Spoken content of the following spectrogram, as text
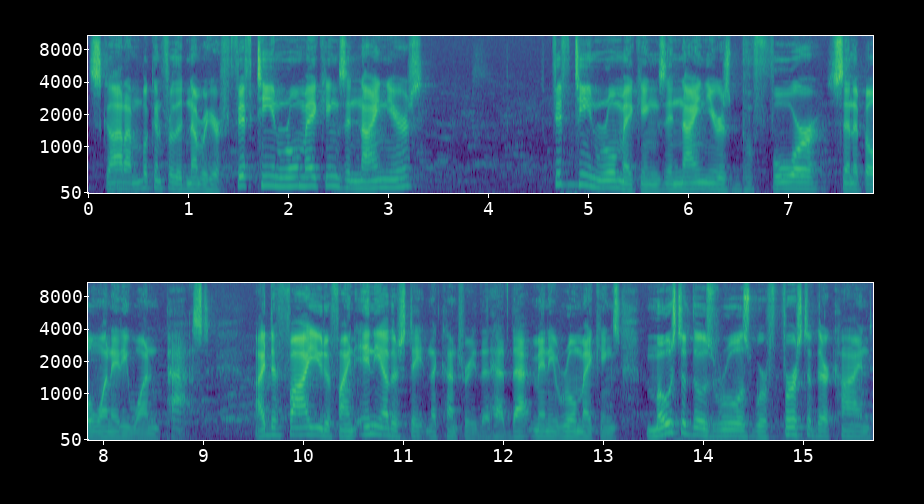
Scott. I'm looking for the number here. 15 rulemakings in nine years. 15 rulemakings in nine years before Senate Bill 181 passed. I defy you to find any other state in the country that had that many rulemakings. Most of those rules were first of their kind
